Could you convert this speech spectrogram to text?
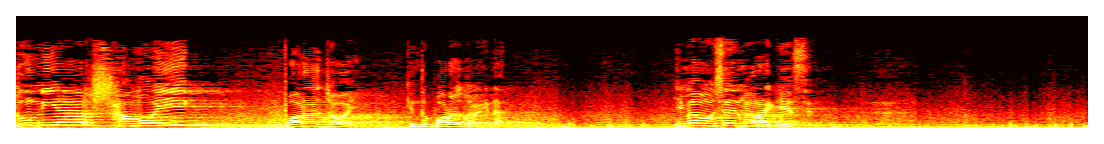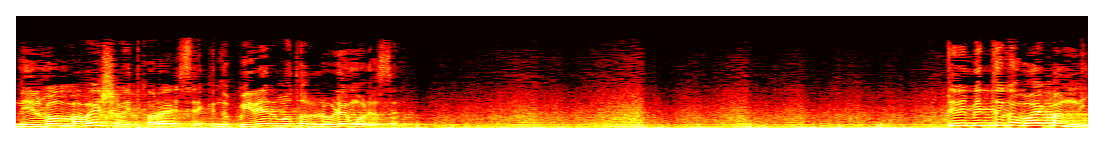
দুনিয়ার সাময়িক পরাজয় কিন্তু পরাজয় না। ইমাম হোসেন মারা গিয়েছেন। নির্মমভাবে শহীদ করা হয়েছে, কিন্তু বীরের মতো লড়ে মরেছেন। তিনি মৃত্যুকে ভয় পাননি।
